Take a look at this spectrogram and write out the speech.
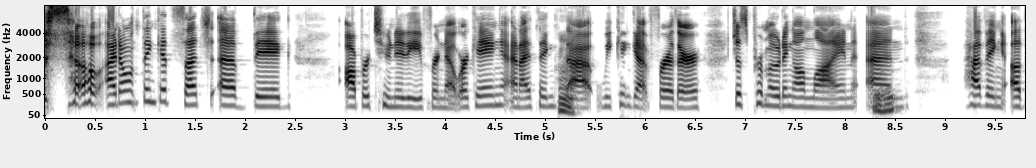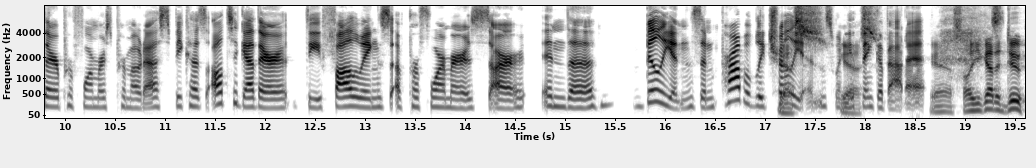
so I don't think it's such a big opportunity for networking. And I think hmm. that we can get further just promoting online mm-hmm. and mm-hmm. having other performers promote us because altogether the followings of performers are in the billions and probably trillions yes, when yes. you think about it. Yes. All you got to do,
